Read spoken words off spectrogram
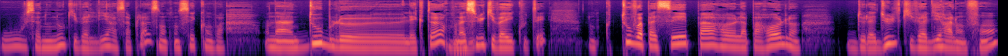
ou sa nounou qui va le lire à sa place. Donc, on sait qu'on va, on a un double euh, lecteur. On a mmh. celui qui va écouter. Donc, tout va passer par la parole de l'adulte qui va lire à l'enfant.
